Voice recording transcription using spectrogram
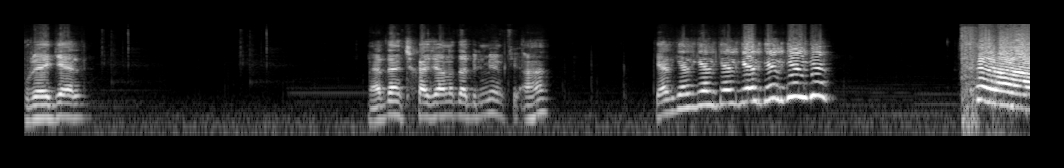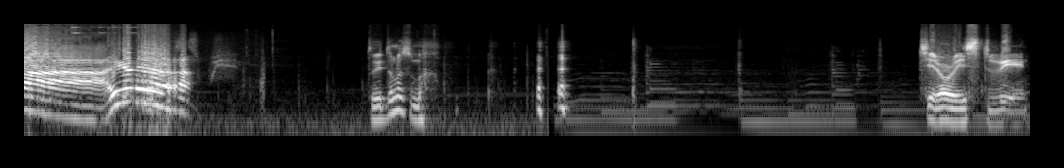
Buraya gel. Nereden çıkacağını da bilmiyorum ki. Aha. Gel gel gel gel gel gel gel gel. Ya! Ya! Duydunuz mu? Terrorist win.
